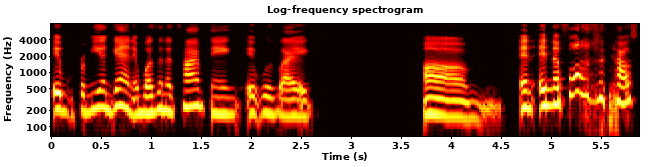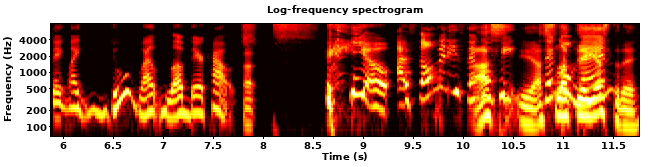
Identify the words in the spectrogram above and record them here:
it for me again, it wasn't a time thing. It was like um and and the fall on the couch thing, like dudes like love their couch. Uh. Yo, I, so many single people yeah, I single slept there men yesterday.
